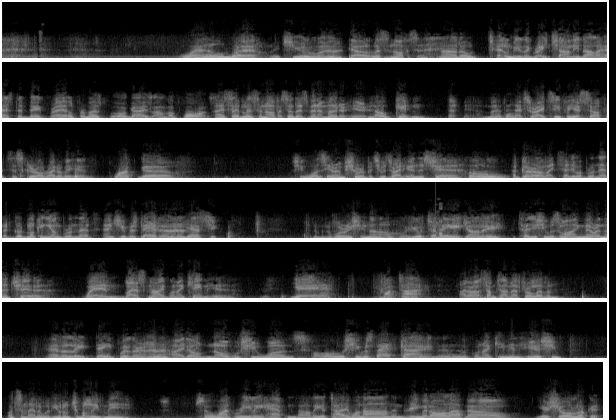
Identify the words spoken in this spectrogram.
Well, well, it's you, huh? yeah, listen, officer. Now, don't tell me the great Johnny Dollar has to beg for help from us poor guys on the force. I said, listen, officer, there's been a murder here. No kidding. Uh, murder? That's right. See for yourself. It's this girl right over here. What girl? She was here, I'm sure, but she was right here in this chair. Who? A girl, I tell you, a brunette, a good-looking young brunette. And she was dead, huh? Yes, she. Wait a minute, where is she now? Well, you tell me, Johnny. I tell you, she was lying there in that chair. When? Last night when I came here. Yeah? What time? I don't know, sometime after 11. Had a late date with her, huh? I don't know who she was. Oh, she was that kind, huh? Look, when I came in here, she. What's the matter with you? Don't you believe me? So what really happened, Dolly? You tie one on and dream it all up? No. You sure look it.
